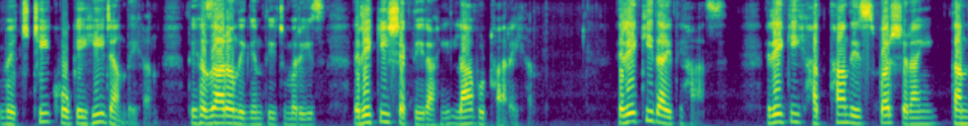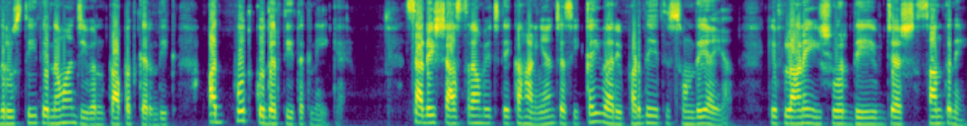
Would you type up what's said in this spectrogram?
ਵਿੱਚ ਠੀਕ ਹੋ ਕੇ ਹੀ ਜਾਂਦੇ ਹਨ ਤੇ ਹਜ਼ਾਰਾਂ ਦੀ ਗਿਣਤੀ 'ਚ ਮਰੀਜ਼ ਰੇਕੀ ਸ਼ਕਤੀ ਰਾਹੀਂ ਲਾਭ ਉਠਾ ਰਹੇ ਹਨ। ਰੇਕੀ ਦਾ ਇਤਿਹਾਸ, ਰੇਕੀ ਹੱਥਾਂ ਦੇ ਸਪਰਸ਼ ਰਾਹੀਂ ਤੰਦਰੁਸਤੀ ਤੇ ਨਵਾਂ ਜੀਵਨ ਪ੍ਰਾਪਤ ਕਰਨ ਦੀ ਇੱਕ ਅਦਭੁਤ ਕੁਦਰਤੀ ਤਕਨੀਕ ਹੈ। ਸਾਡੇ ਸ਼ਾਸਤਰਾਂ ਵਿੱਚ ਤੇ ਕਹਾਣੀਆਂ 'ਚ ਅਸੀਂ ਕਈ ਵਾਰੀ ਪੜ੍ਹਦੇ ਤੇ ਸੁਣਦੇ ਆਏ ਹਾਂ ਕਿ ਫਲਾਣੇ ਈਸ਼ਵਰ ਦੇਵ ਜਸ਼ ਸੰਤ ਨੇ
